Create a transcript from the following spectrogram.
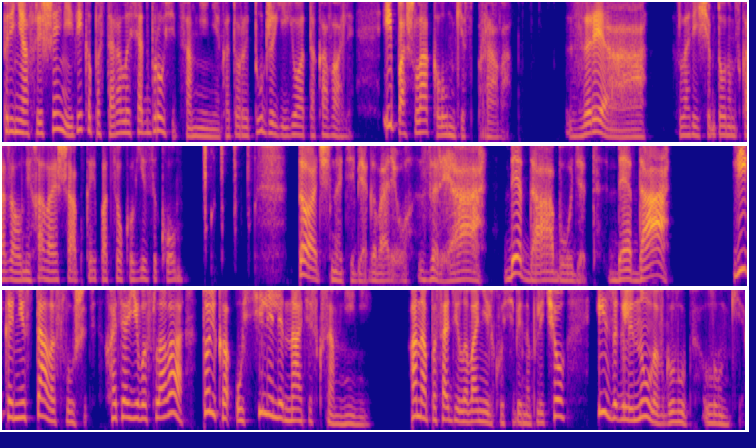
Приняв решение, Вика постаралась отбросить сомнения, которые тут же ее атаковали, и пошла к лунке справа. «Зря!» — зловещим тоном сказал меховая шапка и подсокал языком. Точно тебе говорю, зря. Беда будет, беда!» Вика не стала слушать, хотя его слова только усилили натиск сомнений. Она посадила ванильку себе на плечо и заглянула вглубь лунки.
